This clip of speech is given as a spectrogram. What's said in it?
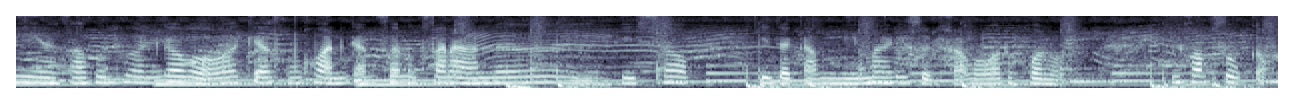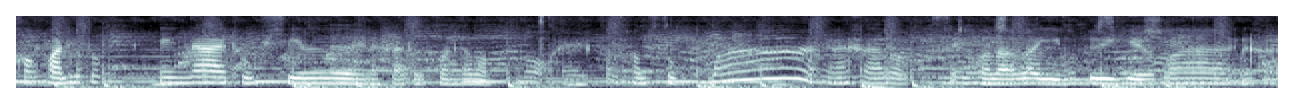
ี่นะคะเพื่อนๆก็บอกว่าแกะของขวัญกันสนุกสนานเลยพี่ชอบกิจกรรมนี้มากที่สุดค่ะเพราะว่าทุกคนแบบมีความสุขกับของขวัญที่ตัวเองได้ทุกชิ้นเลยนะคะ ทุกคนก็แบบมีความสุขมากนะคะแบบเสียงหัวเราะรอยยิ้มคือเยอะมากนะคะ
